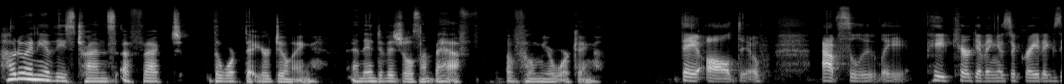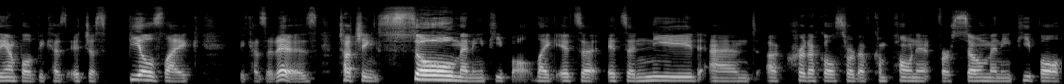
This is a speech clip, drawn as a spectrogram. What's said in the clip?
How do any of these trends affect the work that you're doing and the individuals on behalf of whom you're working? They all do. Absolutely. Paid caregiving is a great example because it just feels like because it is touching so many people. Like it's a it's a need and a critical sort of component for so many people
